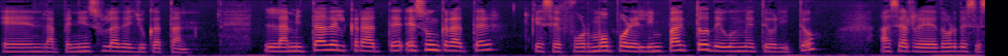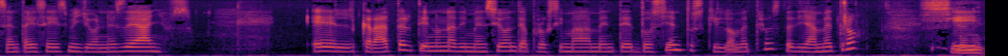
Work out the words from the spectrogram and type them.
en la península de Yucatán. La mitad del cráter es un cráter que se formó por el impacto de un meteorito hace alrededor de 66 millones de años. El cráter tiene una dimensión de aproximadamente 200 kilómetros de diámetro. 100,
